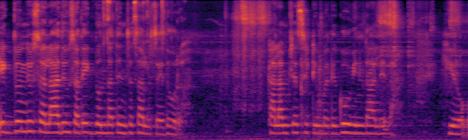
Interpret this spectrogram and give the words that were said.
एक दोन दिवसाला दिवसात एक दोनदा त्यांचं चालूच आहे दोरं. काल आमच्या सिटीमध्ये गोविंद आलेला हिरो.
